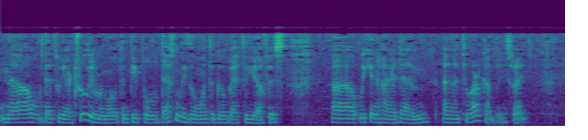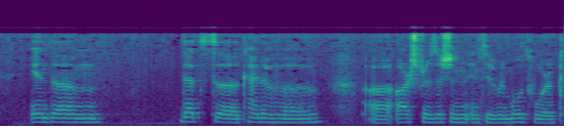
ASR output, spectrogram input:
now that we are truly remote and people definitely don't want to go back to the office, uh, we can hire them uh, to our companies, right? And um, that's uh, kind of uh, our transition into remote work.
